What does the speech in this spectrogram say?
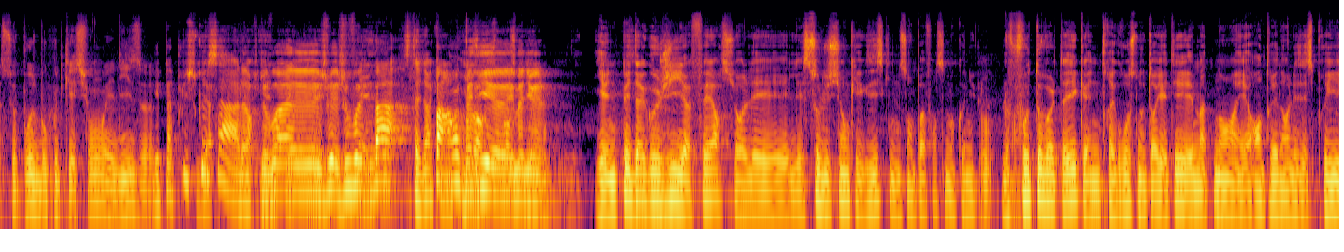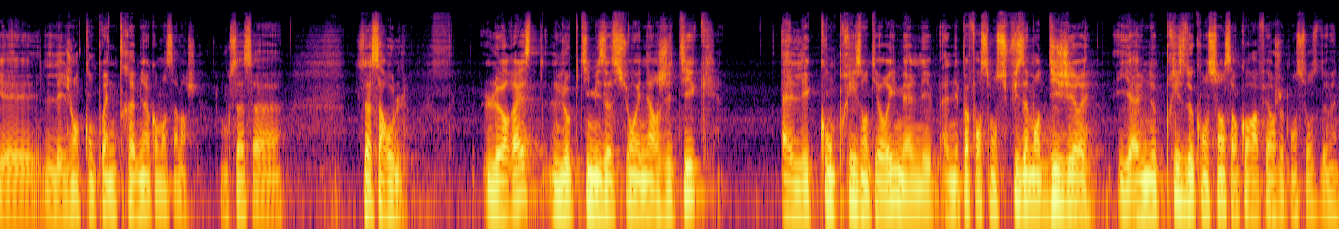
se posent beaucoup de questions et disent. Mais pas plus que ça, alors. Je vois. Je, vois bah, C'est-à-dire pas encore. Vas-y, Emmanuel il y a une pédagogie à faire sur les, solutions qui existent qui ne sont pas forcément connues. Mm. Le photovoltaïque a une très grosse notoriété et maintenant est rentré dans les esprits et les gens comprennent très bien comment ça marche. Donc ça, ça, ça, ça roule. Le reste, l'optimisation énergétique, elle est comprise en théorie, mais elle n'est pas forcément suffisamment digérée. Il y a une prise de conscience encore à faire, je pense, sur ce domaine.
